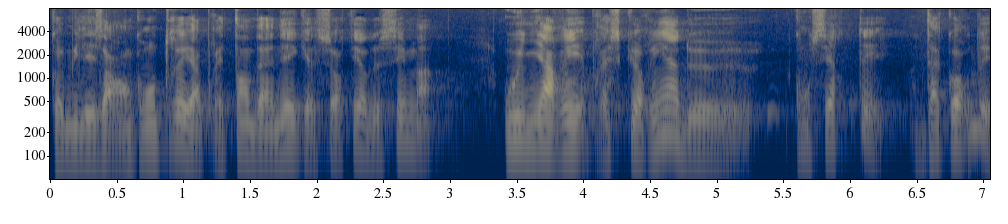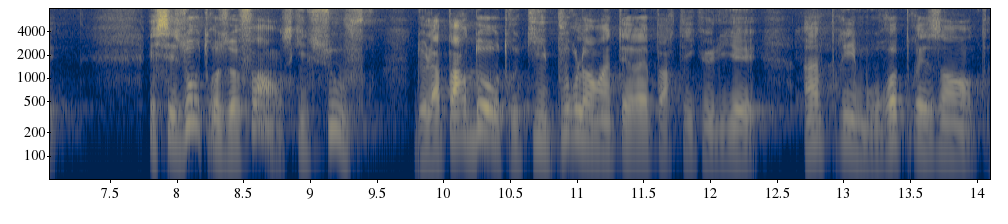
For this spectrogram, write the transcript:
comme il les a rencontrées après tant d'années qu'elles sortirent de ses mains, où il n'y a presque rien de concerté, d'accordé. Et ces autres offenses qu'il souffre de la part d'autres qui, pour leur intérêt particulier, impriment ou représentent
